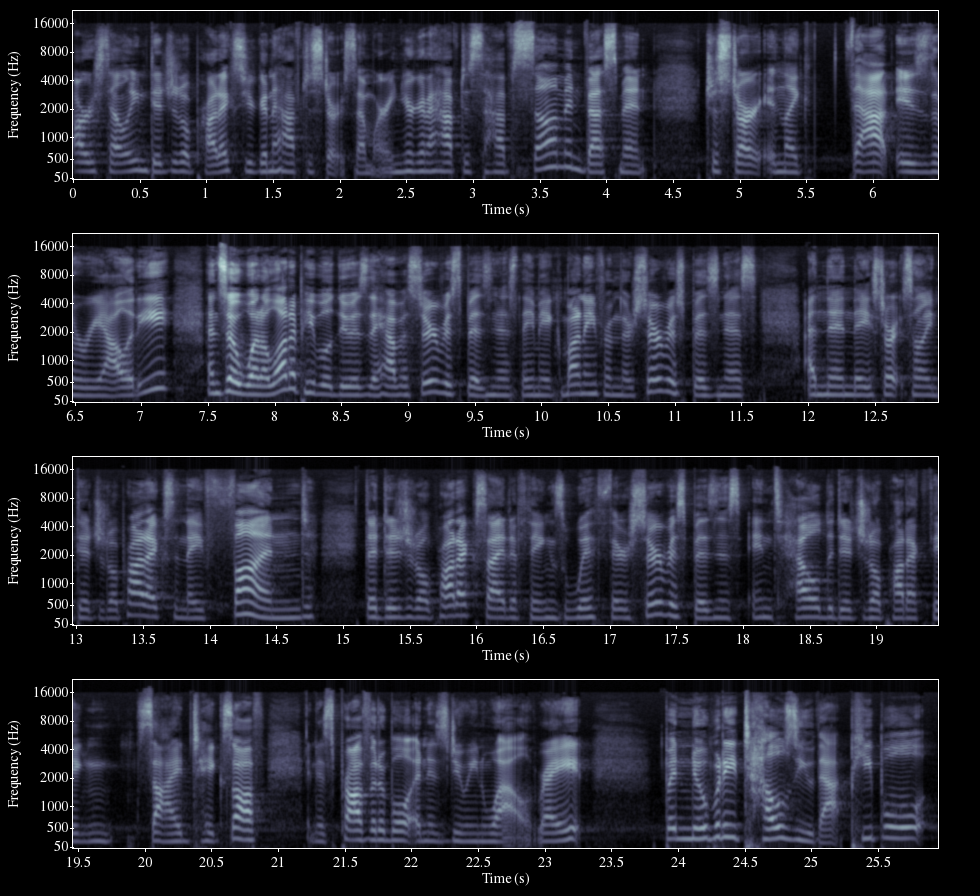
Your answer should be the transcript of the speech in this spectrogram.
are selling digital products, you're going to have to start somewhere and you're going to have to have some investment to start. And like, that is the reality. And so, what a lot of people do is they have a service business, they make money from their service business, and then they start selling digital products and they fund the digital product side of things with their service business until the digital product thing side takes off and is profitable and is doing well, right? But nobody tells you that. People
